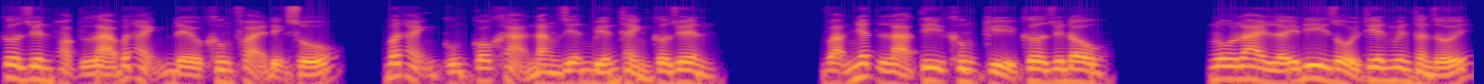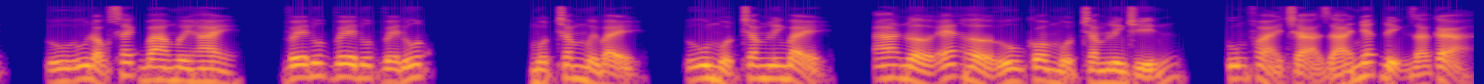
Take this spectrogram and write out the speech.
cơ duyên hoặc là bất hạnh đều không phải định số, bất hạnh cũng có khả năng diễn biến thành cơ duyên. Vạn nhất là ti không kỳ cơ duyên đâu. Nô lai lấy đi rồi thiên nguyên thần giới uu đọc sách ba mươi hai, vê đút vê đút vê đút. một trăm mười bảy, u một trăm linh bảy anshru con một trăm linh chín, cũng phải trả giá nhất định giá cả,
